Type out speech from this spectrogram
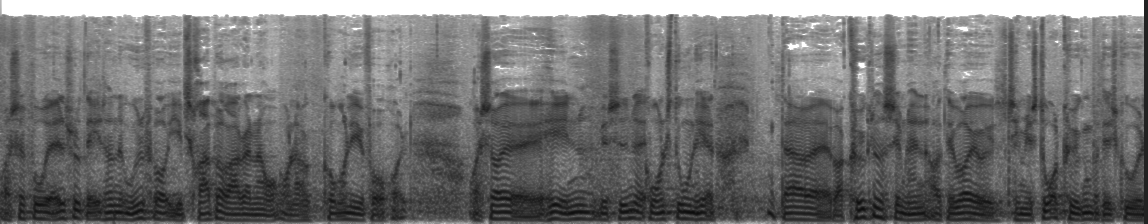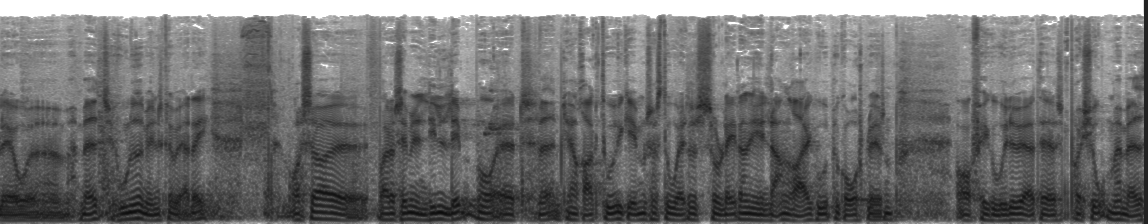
og så boede alle soldaterne udenfor i træbarakkerne under kummerlige forhold. Og så øh, herinde ved siden af kornstuen her, der øh, var køkkenet simpelthen, og det var jo et temmelig stort køkken, hvor det skulle lave øh, mad til 100 mennesker hver dag. Og så øh, var der simpelthen en lille lem, hvor at maden bliver ragt ud igennem, så stod altså soldaterne i en lang række ude på gårdspladsen og fik udleveret deres portion med mad.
